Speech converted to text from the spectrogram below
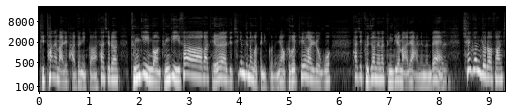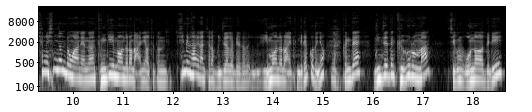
비판을 많이 받으니까 사실은 등기 임원, 등기 이사가 되어야지 책임지는 것들이 있거든요. 그걸 피해가려고 사실 그 전에는 등기를 많이 안 했는데 네. 최근 들어서 한 최근 10년 동안에는 등기 임원으로 많이 어쨌든 시민사회단체나 문제가 돼서 임원으로 많이 등기를 했거든요. 네. 근데 문제된 그 그룹만 지금 오너들이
